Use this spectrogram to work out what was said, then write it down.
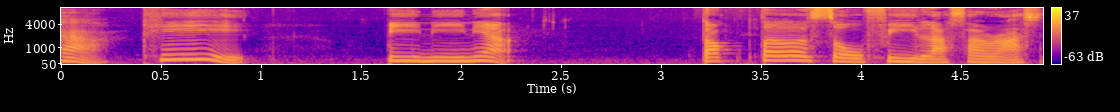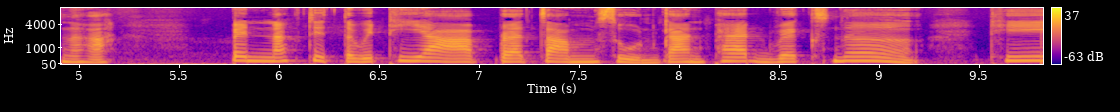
ค่ะ ที่ปีนี้เนี่ยดรโซฟีลาซารัสนะคะ เป็นนักจิตวิทยาประจำศูนย์การแพทย์เว็กซ์เนอร์ ที่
